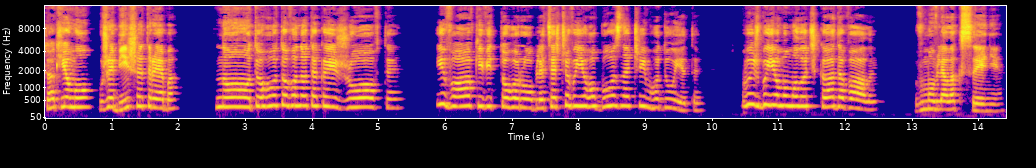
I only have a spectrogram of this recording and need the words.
Так йому вже більше треба. Ну, того то воно таке й жовте. І вавки від того робляться, що ви його бозна чим годуєте. Ви ж би йому молочка давали, вмовляла Ксенія.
